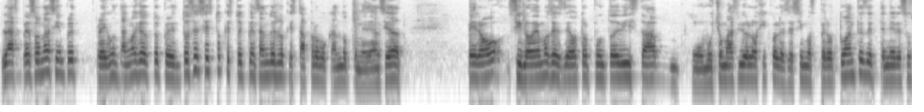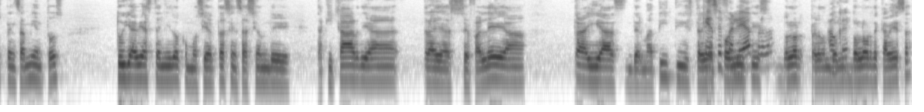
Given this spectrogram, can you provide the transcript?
las personas siempre preguntan, oiga doctor, pero entonces esto que estoy pensando es lo que está provocando que me dé ansiedad. Pero si lo vemos desde otro punto de vista, como mucho más biológico, les decimos, pero tú antes de tener esos pensamientos, tú ya habías tenido como cierta sensación de taquicardia, traías cefalea, traías dermatitis, traías colitis, dolor, perdón, dolor de cabeza,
